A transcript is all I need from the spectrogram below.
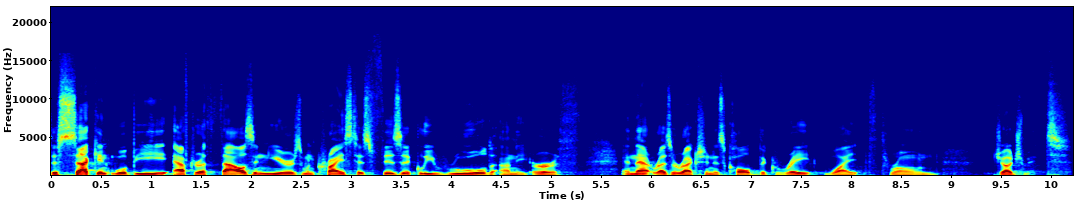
the second will be after a thousand years when Christ has physically ruled on the earth. And that resurrection is called the Great White Throne Judgment.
